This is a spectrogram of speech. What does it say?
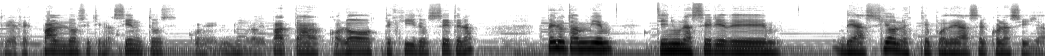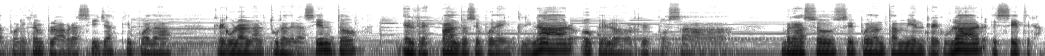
tiene respaldo, si tiene asientos, el número de patas, color, tejido, etc. Pero también tiene una serie de, de acciones que puede hacer con la silla. Por ejemplo, habrá sillas que pueda regular la altura del asiento, el respaldo se puede inclinar o que los reposabrazos se puedan también regular, etcétera.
